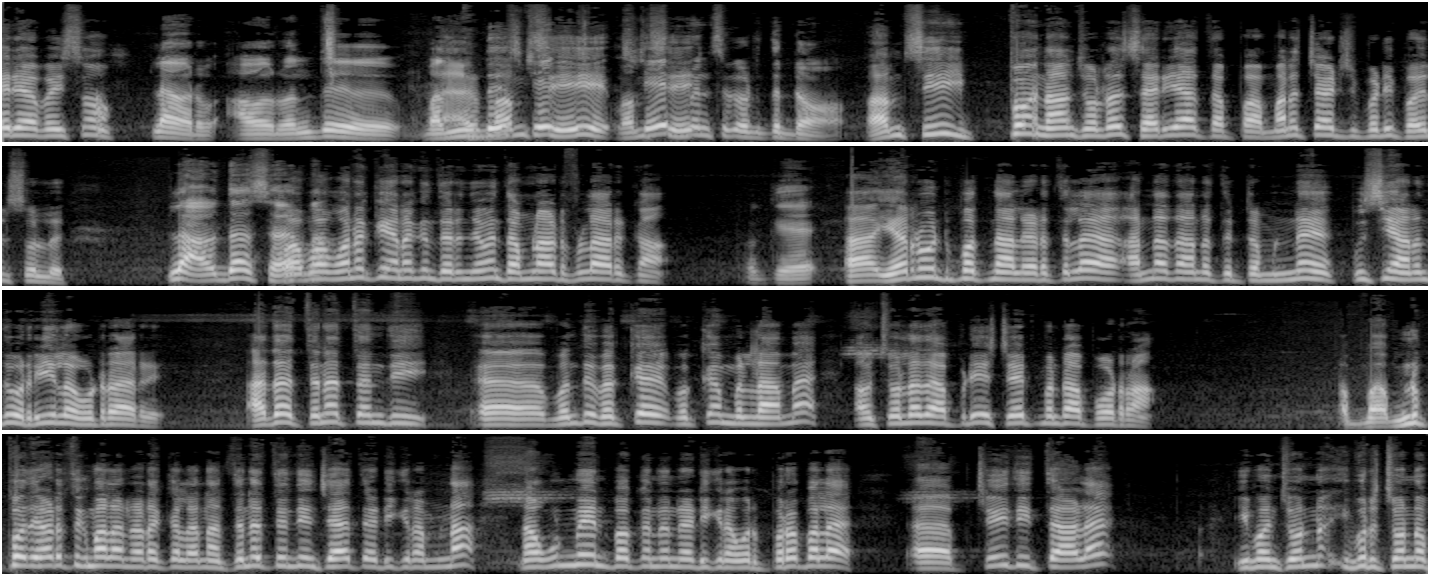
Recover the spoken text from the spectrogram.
ஏரியா வைஸும் இல்ல அவர் அவர் வந்து வந்து ஸ்டேட்மெண்ட்ஸ் கொடுத்துட்டோம். வம்சி இப்போ நான் சொல்றது சரியா தப்பா? மனச்சாட்சி படி பதில் சொல்லு. இல்ல அதுதான் சார். உனக்கு எனக்கும் தெரிஞ்சவன் தமிழ்நாடு ஃபுல்லா இருக்கான். ஓகே. இருநூற்றி பத்து நாலு இடத்துல அன்னதான திட்டம்னு புசி ஆனந்து ஒரு ரீல விடுறாரு. அதை தினத்தந்தி வந்து வெக்க வெக்கம் இல்லாம அவன் சொல்லதை அப்படியே ஸ்டேட்மெண்டா போடுறான். முப்பது இடத்துக்கு மேல நடக்கல. நான் தினத்தந்தியும் சேர்த்து அடிக்கிறோம்னா நான் உண்மையின் பக்கம்னு அடிக்கிறேன். ஒரு பிரபல செய்தித்தாளை இவன் சொன்ன இவர் சொன்ன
